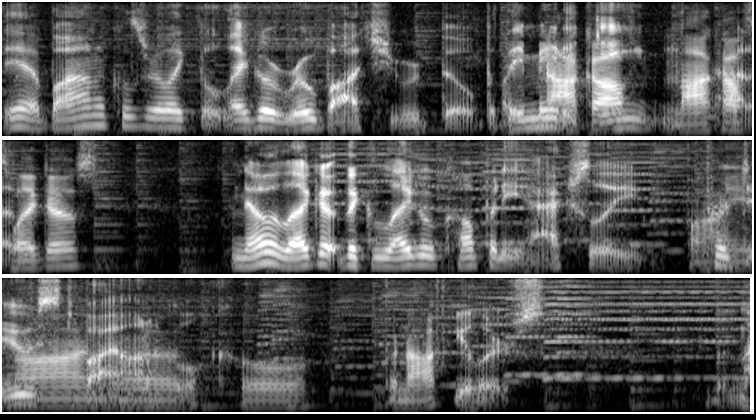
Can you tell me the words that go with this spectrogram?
Yeah, Bionicles were like the Lego robots you would build, but they made knockoff, a game knockoff out of it. Legos. No, Lego. The Lego company actually produced Bionicle. Bionicle. Binoculars. Bin-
